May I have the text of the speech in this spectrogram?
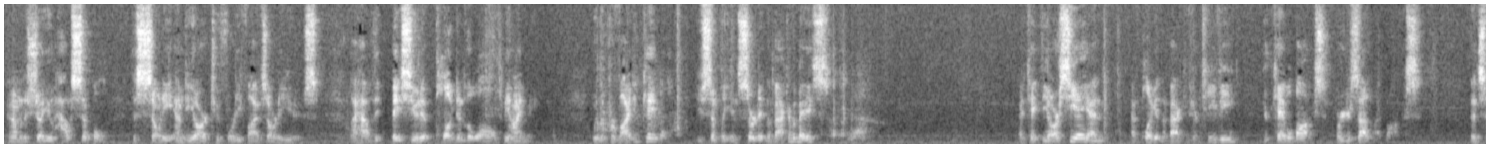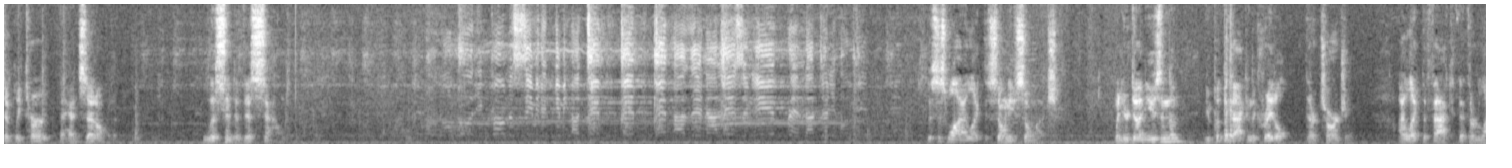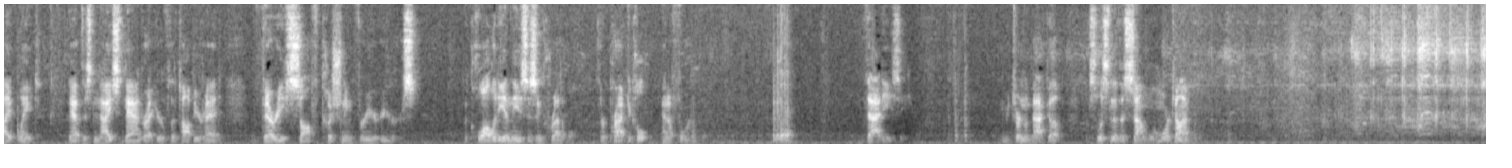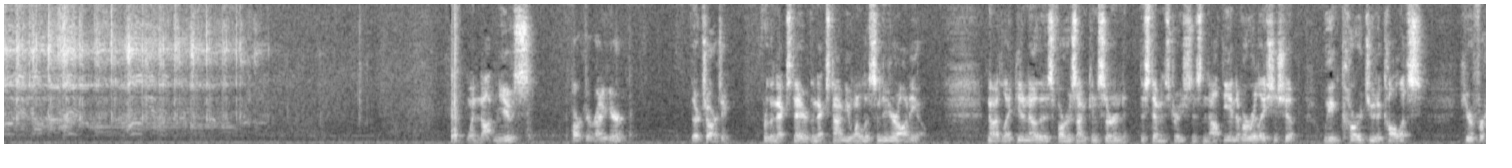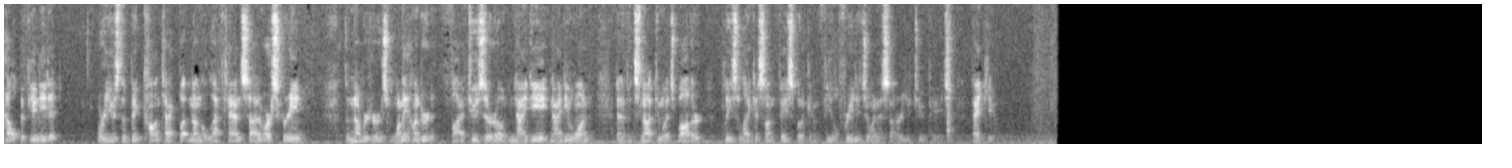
and I'm going to show you how simple the Sony MDR 245s are to use. I have the base unit plugged into the wall behind me. With the provided cable, you simply insert it in the back of the base and take the RCA end and plug it in the back of your TV, your cable box, or your satellite box. Then simply turn the headset on. Listen to this sound. This is why I like the Sony so much. When you're done using them, you put them back in the cradle, they're charging. I like the fact that they're lightweight. They have this nice band right here for the top of your head, very soft cushioning for your ears. The quality in these is incredible. They're practical and affordable. That easy. Let me turn them back up. Let's listen to this sound one more time. When not in use, park it right here. They're charging for the next day or the next time you want to listen to your audio. Now, I'd like you to know that as far as I'm concerned, this demonstration is not the end of our relationship. We encourage you to call us here for help if you need it, or use the big contact button on the left hand side of our screen. The number here is 1 800 520 9891. And if it's not too much bother, please like us on Facebook and feel free to join us on our YouTube page. Thank you.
